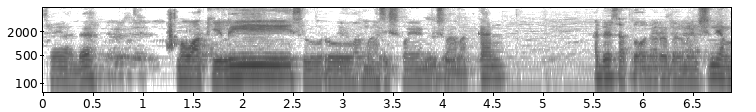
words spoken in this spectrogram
Saya ada. Mewakili seluruh mahasiswa yang diselamatkan, ada satu honorable mention yang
